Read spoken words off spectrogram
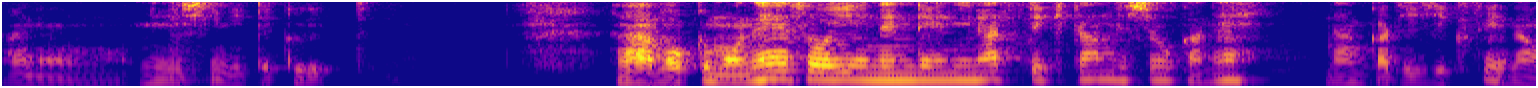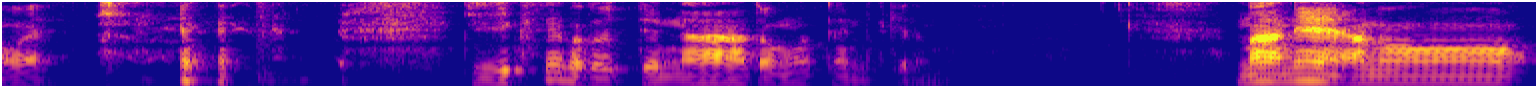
あの、身に染みてくるっていう。ああ、僕もね、そういう年齢になってきたんでしょうかね。なんか自軸性な、おい。自軸性こと言ってんなぁと思ってんですけども。まあね、あの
